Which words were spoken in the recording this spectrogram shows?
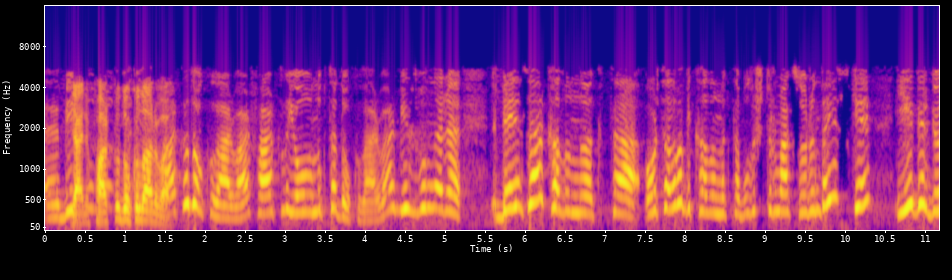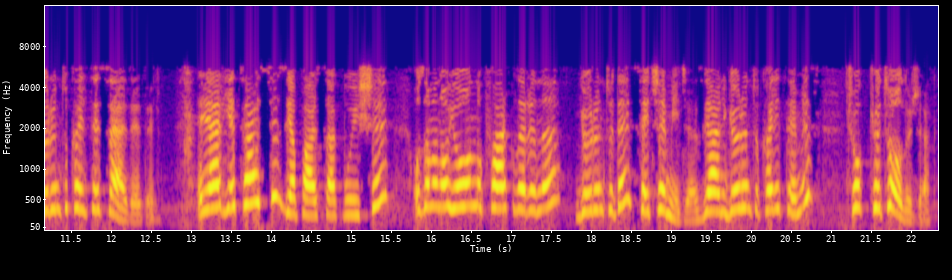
E, biz Yani farklı dokular var. Farklı dokular var, farklı yoğunlukta dokular var. Biz bunları benzer kalınlıkta, ortalama bir kalınlıkta buluşturmak zorundayız ki iyi bir görüntü kalitesi elde edelim. Eğer yetersiz yaparsak bu işi, o zaman o yoğunluk farklarını görüntüde seçemeyeceğiz. Yani görüntü kalitemiz çok kötü olacak.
